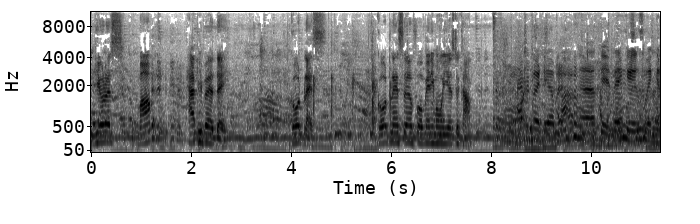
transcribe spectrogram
my dearest mom, happy birthday. God bless. God bless her for many more years to come. Happy birthday, Amma. Okay, thank you, Sweka.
